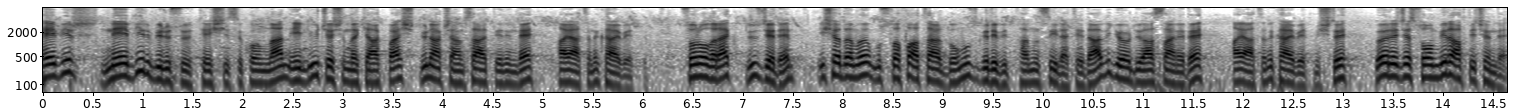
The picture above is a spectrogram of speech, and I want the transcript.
H1N1 virüsü teşhisi konulan 53 yaşındaki Akbaş dün akşam saatlerinde hayatını kaybetti. Son olarak Düzce'de iş adamı Mustafa Atar domuz gribi tanısıyla tedavi gördüğü hastanede hayatını kaybetmişti. Böylece son bir hafta içinde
